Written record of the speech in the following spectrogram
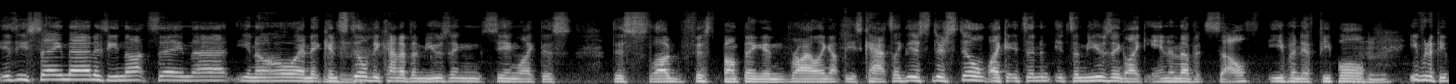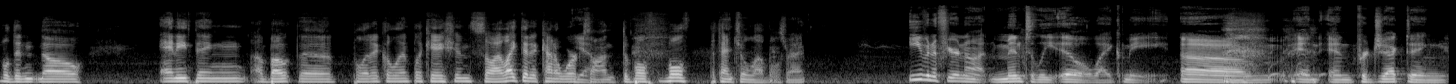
is he saying that is he not saying that you know and it can Mhm. still be kind of amusing seeing like this this slug fist bumping and riling up these cats like there's there's still like it's an it's amusing like in and of itself even if people Mhm. even if people didn't know anything about the political implications so i like that it kind of works Yeah. on the both both potential levels right even if you're not mentally ill like me, um, and and projecting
